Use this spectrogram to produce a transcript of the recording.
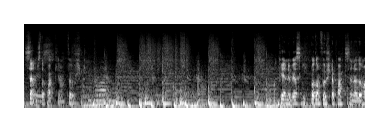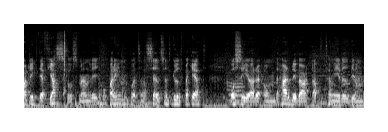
sämsta Precis. packen först. Ja. Okej, nu vi har skippat de första paxen nu. De har varit riktiga fiaskos. Men vi hoppar in på ett sånt här sällsynt guldpaket och ser om det här blir värt att ta med i videon.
